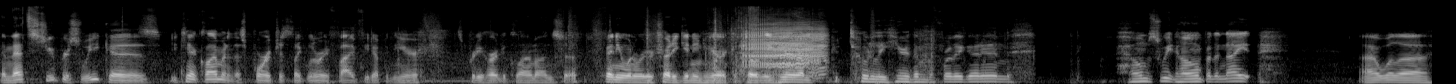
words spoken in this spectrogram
And that's super sweet because you can't climb into this porch. It's like literally five feet up in the air. It's pretty hard to climb on. So if anyone were to try to get in here, I could totally hear them. I could totally hear them before they got in home sweet home for the night. I will uh,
